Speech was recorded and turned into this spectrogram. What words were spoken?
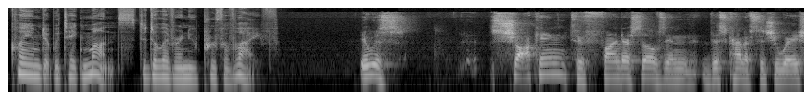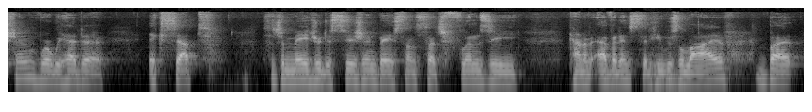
claimed it would take months to deliver new proof of life. It was shocking to find ourselves in this kind of situation where we had to accept such a major decision based on such flimsy kind of evidence that he was alive. But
